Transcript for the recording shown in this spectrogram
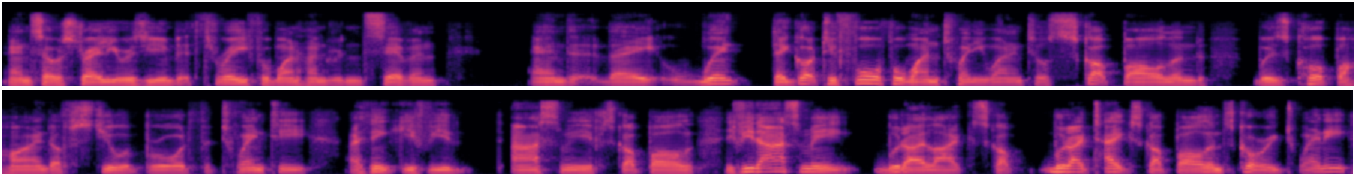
And so Australia resumed at three for 107, and they went. They got to four for 121 until Scott Boland was caught behind off Stuart Broad for 20. I think if you asked me if Scott Boland, if you'd asked me, would I like Scott, would I take Scott Boland scoring 20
